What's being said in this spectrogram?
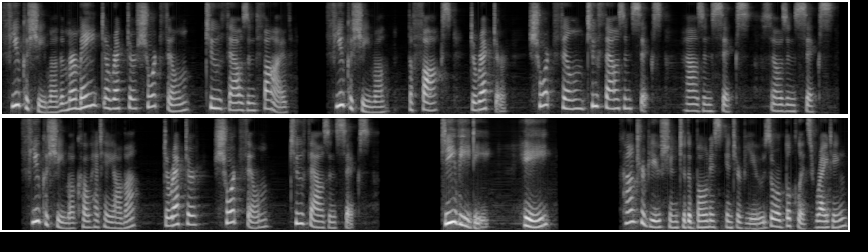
Fukushima the Mermaid director short film 2005, Fukushima, The Fox, director, short film 2006, 2006, 2006. Fukushima Kohetayama, director, short film 2006. DVD, he. Contribution to the bonus interviews or booklets writing,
